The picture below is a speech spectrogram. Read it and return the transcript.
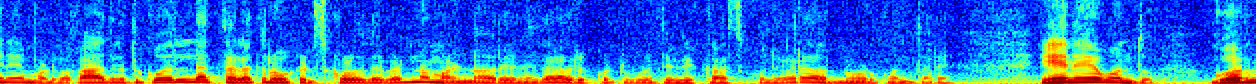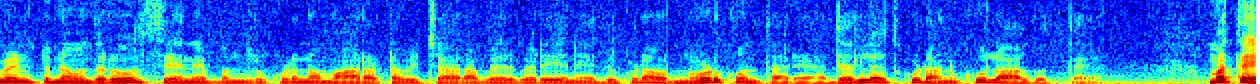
ಏನೇ ಮಾಡ್ಬೇಕು. ಆದರೆ ಅದಕ್ಕೆಲ್ಲ ತಲೆಕ ನಾವು ಕಟ್ಸ್ಕೊಳ್ಳೋದೇ ಬೇಡ. ನಮ್ಮ ಅಣ್ಣವ್ರು ಏನಿದ್ದಾರೆ, ಅವ್ರಿಗೆ ಕೊಟ್ಟುಬಿಡ್ತೀವಿ ವಿಕಾಸ್ ಕೊಹ್ಲಿ ಅವರು, ಅವ್ರು ನೋಡ್ಕೊತಾರೆ. ಏನೇ ಒಂದು ಗೌರ್ಮೆಂಟ್ನ ಒಂದು ರೂಲ್ಸ್ ಏನೇ ಬಂದರೂ ಕೂಡ ನಾವು ಮಾರಾಟ ವಿಚಾರ, ಬೇರೆ ಬೇರೆ ಏನೇ ಇದ್ರು ಕೂಡ ಅವ್ರು ನೋಡ್ಕೊತಾರೆ. ಅದೆಲ್ಲ ಕೂಡ ಅನುಕೂಲ ಆಗುತ್ತೆ. ಮತ್ತು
